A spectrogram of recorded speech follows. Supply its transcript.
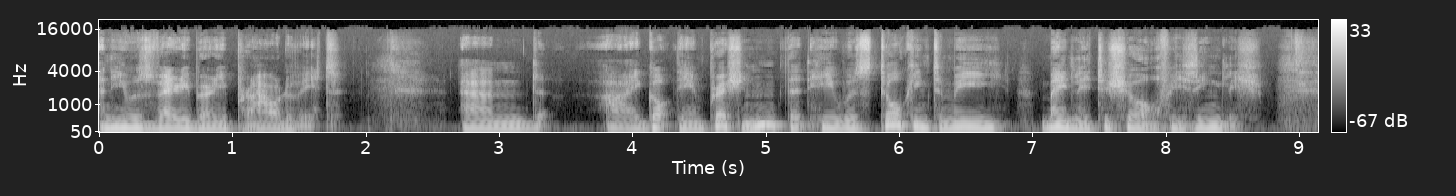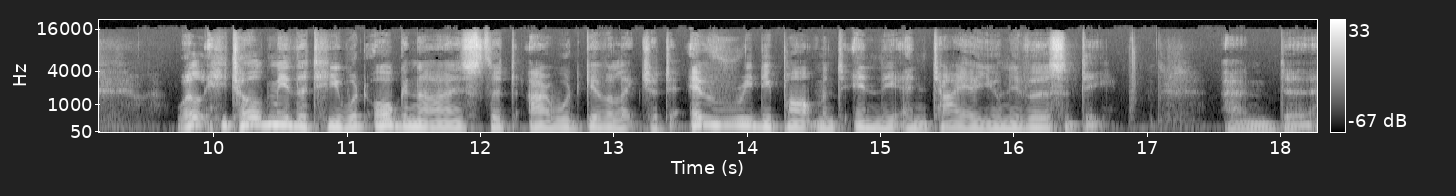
and he was very, very proud of it. And I got the impression that he was talking to me mainly to show off his English. Well, he told me that he would organise that I would give a lecture to every department in the entire university. And uh,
